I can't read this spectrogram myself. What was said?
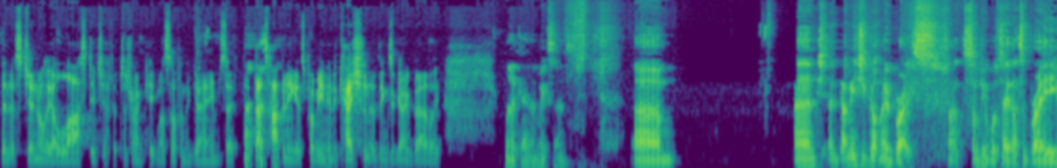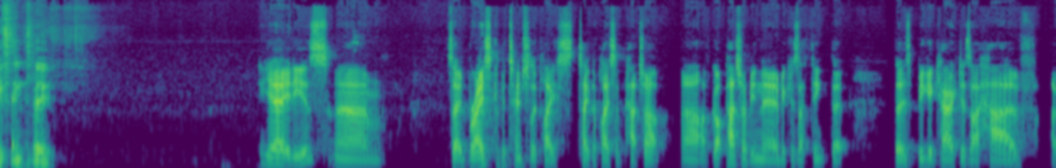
then it's generally a last ditch effort to try and keep myself in the game. So if, that's happening, it's probably an indication that things are going badly. Okay, that makes sense. Um, and that means you've got no brace. Some people would say that's a brave thing to do. Yeah, it is. Um, so brace could potentially place take the place of patch up. Uh, I've got patch up in there because I think that those bigger characters I have are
